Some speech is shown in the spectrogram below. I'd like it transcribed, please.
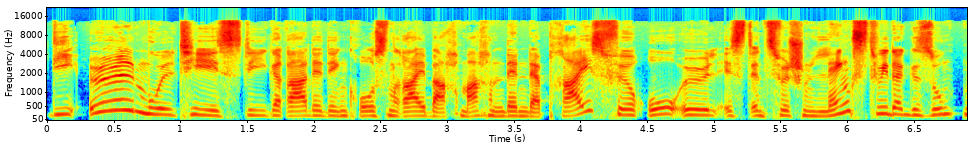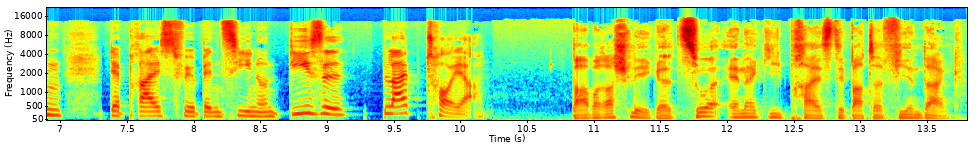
die Ölmultis, die gerade den großen Reibach machen. Denn der Preis für Rohöl ist inzwischen längst wieder gesunken. Der Preis für Benzin und Diesel bleibt teuer. Barbara Schlegel zur Energiepreisdebatte. Vielen Dank.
